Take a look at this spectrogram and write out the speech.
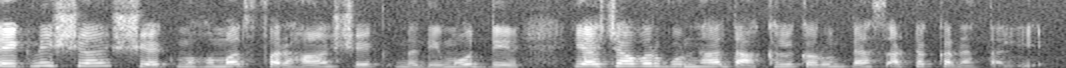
टेक्निशियन शेख मोहम्मद फरहान शेख नदीमुद्दीन याच्यावर गुन्हा दाखल करून त्यास अटक करण्यात आली आहे.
